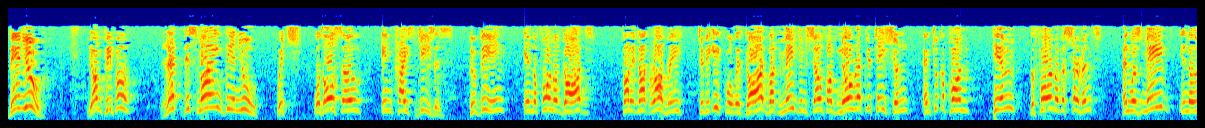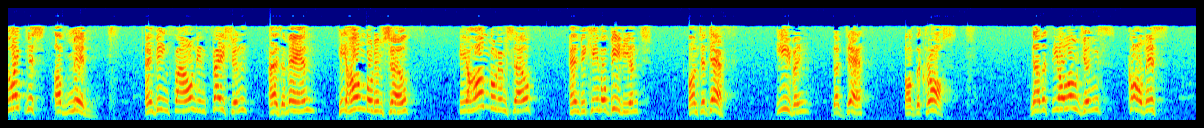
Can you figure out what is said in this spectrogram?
be in you. Young people, let this mind be in you, which was also in Christ Jesus, who being in the form of God, thought it not robbery to be equal with God, but made himself of no reputation, and took upon him the form of a servant, and was made in the likeness of men. And being found in fashion as a man, he humbled himself. He humbled himself and became obedient unto death, even the death of the cross. Now the theologians call this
